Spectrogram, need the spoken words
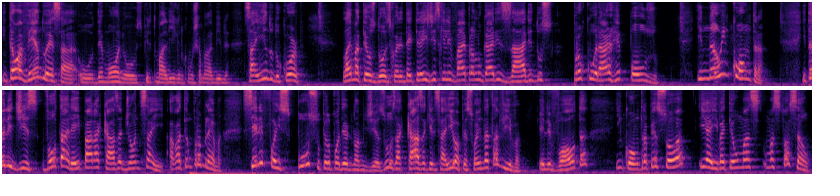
Então, havendo essa, o demônio, ou o espírito maligno, como chama na Bíblia, saindo do corpo, lá em Mateus 12, 43, diz que ele vai para lugares áridos procurar repouso. E não encontra. Então ele diz: Voltarei para a casa de onde saí. Agora tem um problema. Se ele foi expulso pelo poder do nome de Jesus, a casa que ele saiu, a pessoa ainda está viva. Ele volta, encontra a pessoa e aí vai ter uma, uma situação.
